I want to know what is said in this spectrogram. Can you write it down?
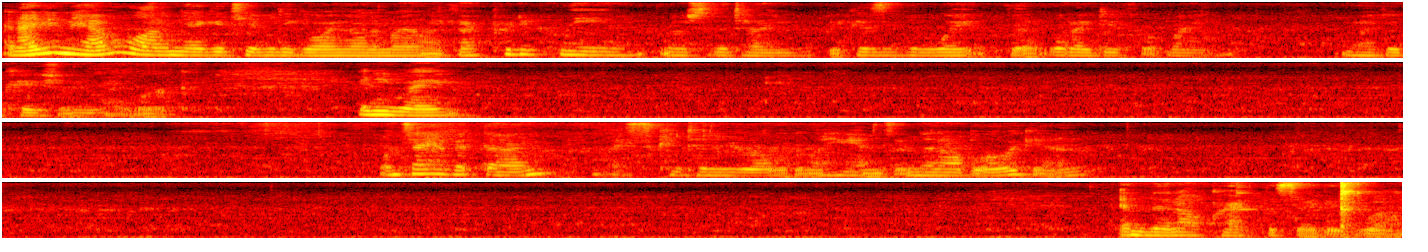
And I didn't have a lot of negativity going on in my life. I'm pretty clean most of the time because of the way that what I do for my my vocation and my work. Anyway, once I have it done, I just continue to roll it in my hands and then I'll blow again. And then I'll crack this egg as well.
